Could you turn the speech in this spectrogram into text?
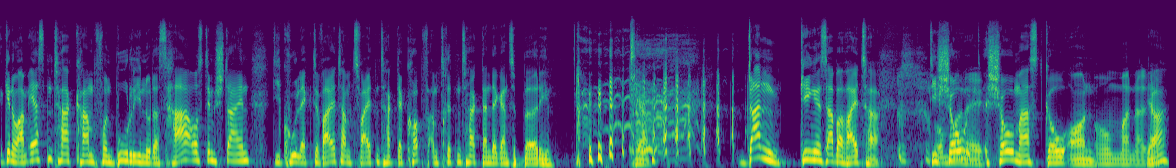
genau, am ersten Tag kam von Buri nur das Haar aus dem Stein, die Kuh leckte weiter, am zweiten Tag der Kopf, am dritten Tag dann der ganze Birdie. ja. Dann ging es aber weiter. Die Oh Show, Mann. Show must go on. Oh Mann, Alter. Ja?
